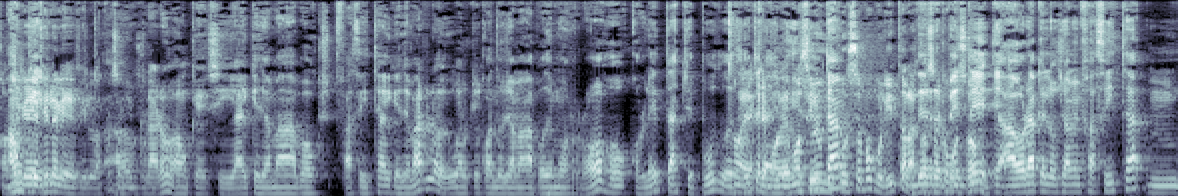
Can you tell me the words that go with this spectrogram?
Cuando hay que decirlo, hay que decirlo, las cosas Ah, como claro, aunque si hay que llamar a Vox fascista, hay que llamarlo, igual que cuando llaman a Podemos rojos, coletas, chepudos, No, es que etcétera. Podemos tiene un discurso populista, las de cosas como repente, son. ahora que los llamen fascistas, mm,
